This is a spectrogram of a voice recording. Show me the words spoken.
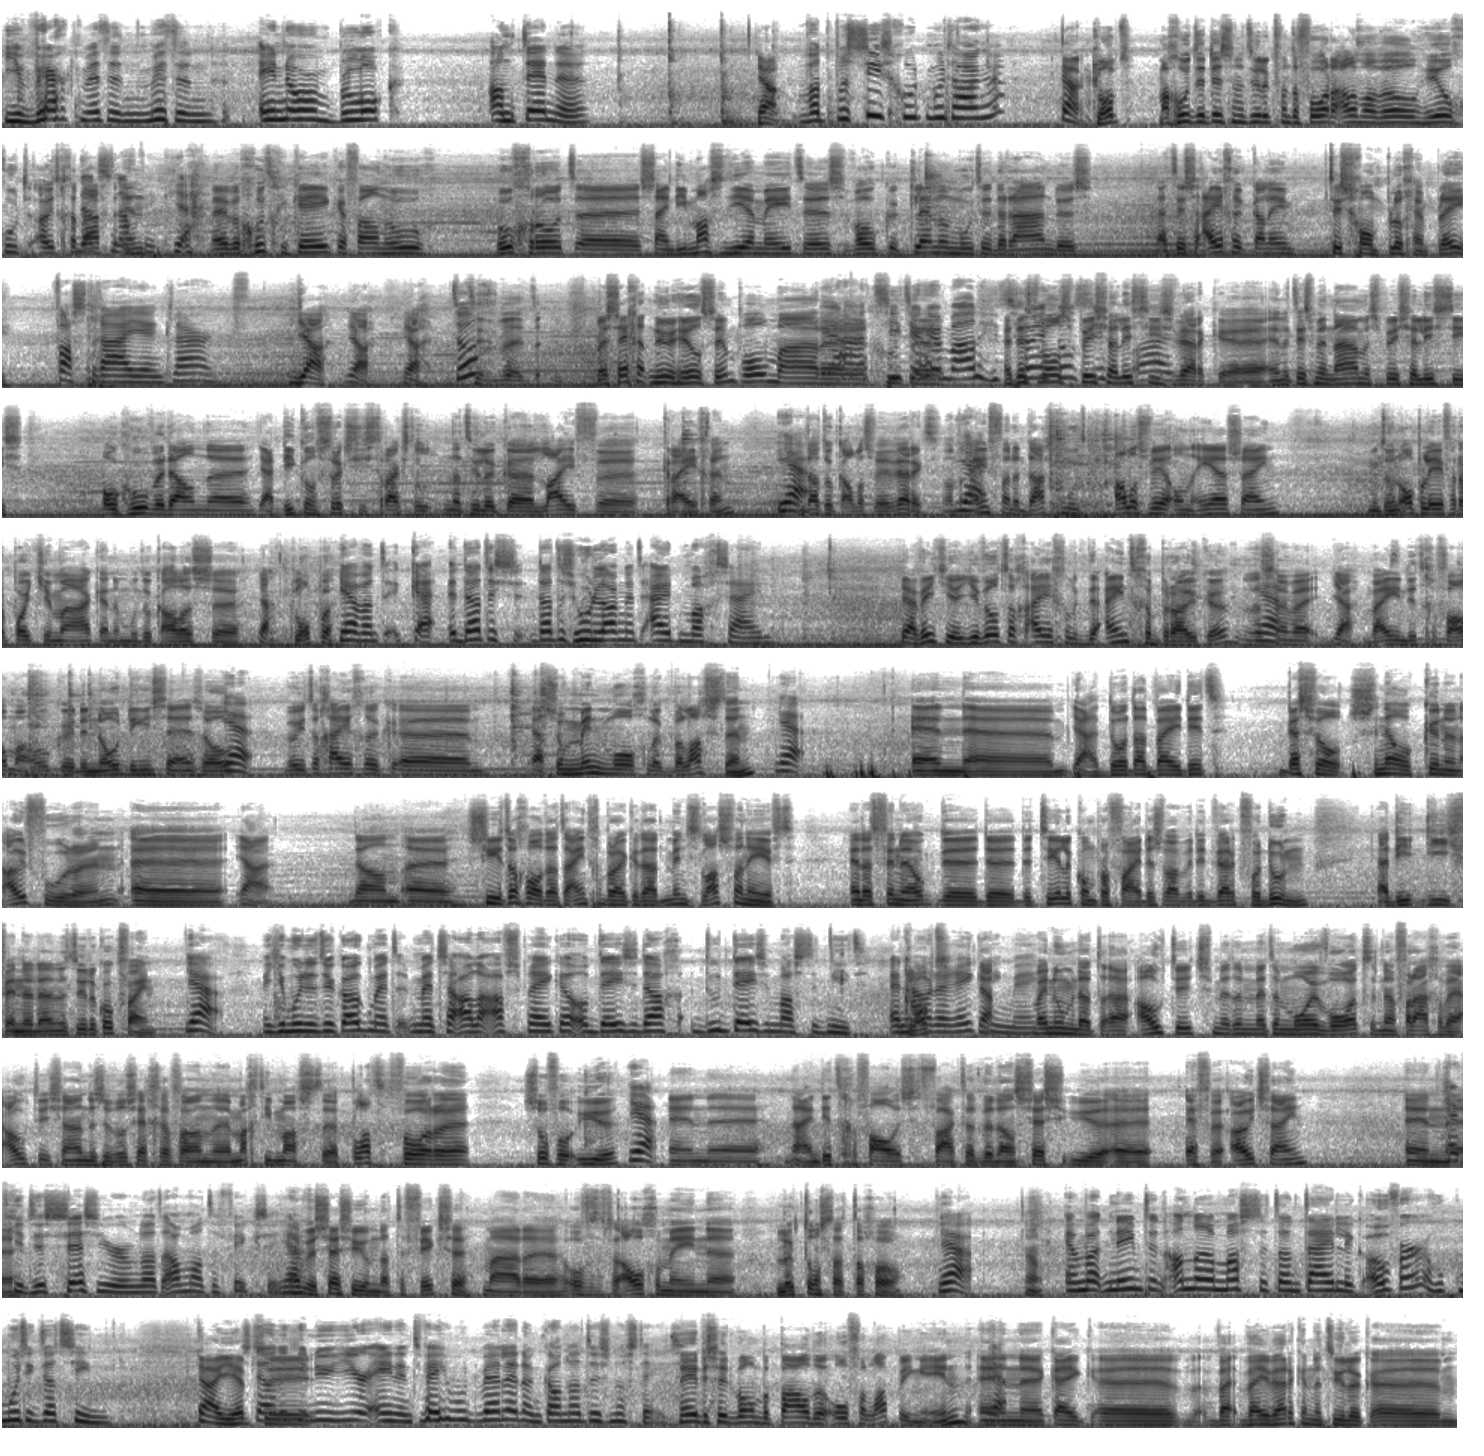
Je werkt met een, met een enorm blok antenne. Ja. Wat precies goed moet hangen. Ja, klopt. Maar goed, het is natuurlijk van tevoren allemaal wel heel goed uitgedacht. Dat snap en ik, ja. we hebben goed gekeken van hoe, hoe groot eh, zijn die mastdiameters. Welke klemmen moeten eraan. Dus ja, het is eigenlijk alleen... Het is gewoon plug and play. Vastdraaien en klaar. Ja, ja, ja. Toch? Het- we, we zeggen het nu heel simpel, maar... Ja, eh, het goed, ziet er eh, helemaal niet Het zo is wel specialistisch simpel werk. eh, en het is met name specialistisch ook hoe we dan eh, ja, die constructie straks natuurlijk eh, live eh, krijgen. Ja. En dat ook alles weer werkt. Want Ja. eind van de dag moet alles weer on-air zijn. Moeten we een opleverrapportje maken en dan moet ook alles ja, kloppen. Ja, want dat is, dat is hoe lang het uit mag zijn. Ja, weet je, je wilt toch eigenlijk de eindgebruiker, dat Ja. zijn wij, ja, wij in dit geval, maar ook de nooddiensten en zo, wil je toch eigenlijk eh, ja, zo min mogelijk belasten. Ja. En eh, ja, doordat wij dit best wel snel kunnen uitvoeren, eh, ja, dan eh, zie je toch wel dat de eindgebruiker daar het minst last van heeft. En dat vinden ook de, de, de telecomproviders waar we dit werk voor doen, ja, die, die vinden dat natuurlijk ook fijn. Ja, want je moet natuurlijk ook met, met z'n allen afspreken... op deze dag doet deze mast het niet. En hou Klopt. daar rekening Ja, mee. Wij noemen dat eh, outage met een, met een mooi woord. En dan vragen wij outage aan. Dus dat wil zeggen van mag die mast plat voor zoveel uur. Ja. En nou, in dit geval is het vaak dat we dan zes uur even uit zijn. En Heb eh, je dus zes uur om dat allemaal te fixen. Ja. hebben we zes uur om dat te fixen. Maar eh, over het algemeen eh, lukt ons dat toch wel. ja. Ja. En wat neemt een andere mast het dan tijdelijk over? Hoe moet ik dat zien? Ja, je hebt, Stel dat eh, je nu hier 1 en 2 moet bellen, dan kan dat dus nog steeds. Nee, er zit wel een bepaalde overlapping in. En eh, kijk, eh, wij, wij werken natuurlijk eh, eh,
